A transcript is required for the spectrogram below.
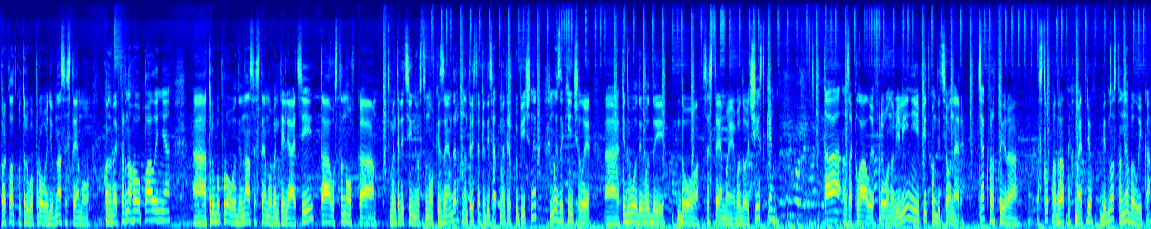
прокладку трубопроводів на систему конвекторного опалення, е, трубопроводи на систему вентиляції та установка вентиляційної установки Zender на 350 метрів кубічних. Ми закінчили е, підводи води до системи водоочистки та заклали фреонові лінії під кондиціонери. Ця квартира 100 квадратних метрів, відносно невелика.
